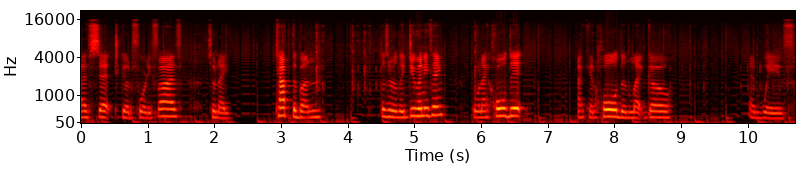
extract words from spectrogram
I've set to go to 45. So when I tap the button, doesn't really do anything, but when I hold it, I can hold and let go and wave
